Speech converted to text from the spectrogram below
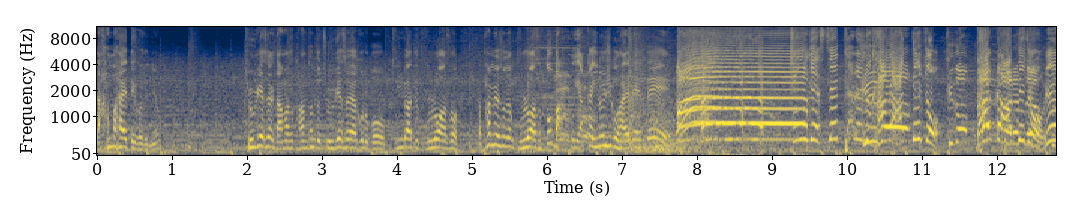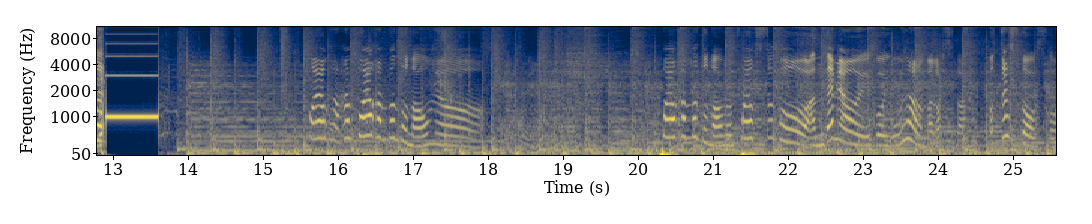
남아야 되거든요. 졸개서약 남아서 다음 턴도 졸개서약으로 뭐 분가드 불러와서 그러니까 파멸 소병 불러와서 또 맞고 약간 이런 식으로 가야 되는데 아! 두개 세트면 그거- 가면 안 되죠. 그거 가면 안 되죠. 예. 포역 한 포역 한 번 더 나오면 포역 한 번 더 나오면 포역 쓰고 안 되면 이거 이거 우사람 나갑시다. 어쩔 수 없어.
